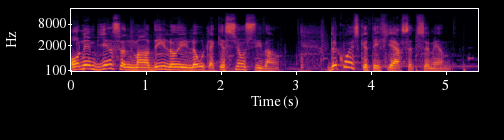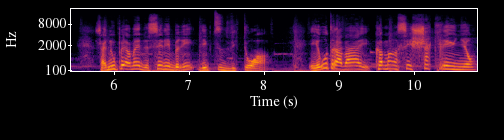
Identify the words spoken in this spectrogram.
on aime bien se demander l'un et l'autre la question suivante. De quoi est-ce que tu es fier cette semaine? Ça nous permet de célébrer des petites victoires. Et au travail, commencez chaque réunion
